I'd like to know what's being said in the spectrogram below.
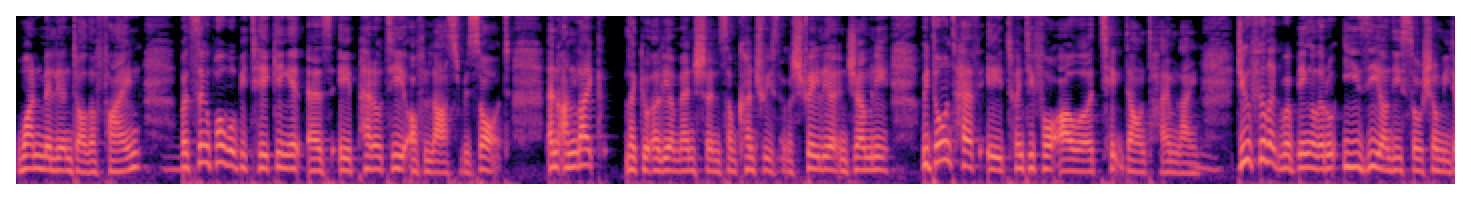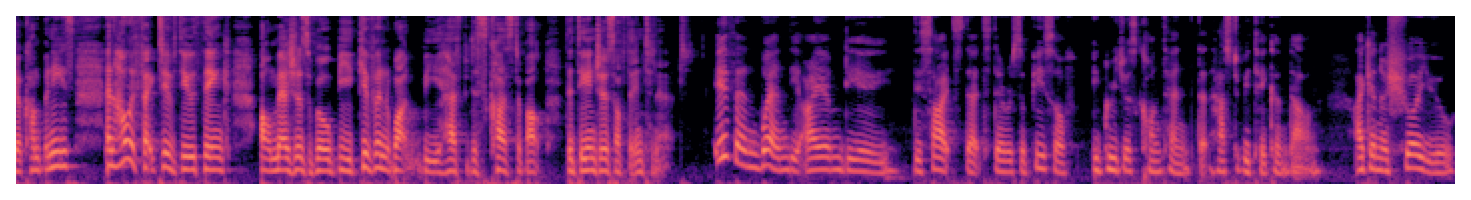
one million dollar fine. Mm-hmm. But Singapore will be taking it as a penalty of last resort. And unlike like you earlier mentioned, some countries like Australia and Germany, we don't have a 24 hour takedown timeline. Mm. Do you feel like we're being a little easy on these social media companies? And how effective do you think our measures will be given what we have discussed about the dangers of the internet? If and when the IMDA decides that there is a piece of egregious content that has to be taken down, I can assure you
